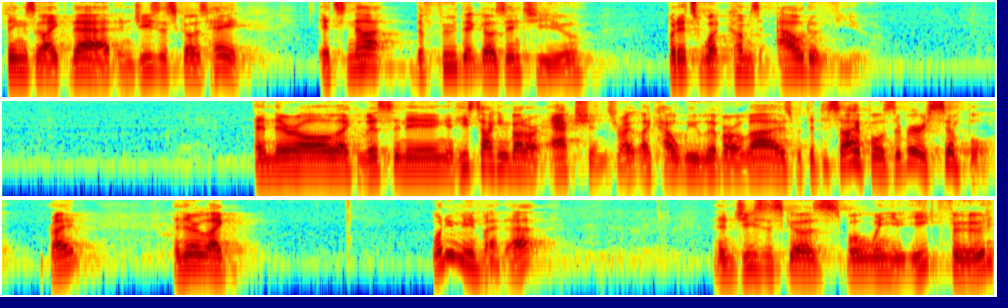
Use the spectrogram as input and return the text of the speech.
things like that. And Jesus goes, Hey, it's not the food that goes into you, but it's what comes out of you. And they're all like listening, and he's talking about our actions, right? Like how we live our lives. But the disciples, they're very simple, right? And they're like, What do you mean by that? And Jesus goes, Well, when you eat food,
